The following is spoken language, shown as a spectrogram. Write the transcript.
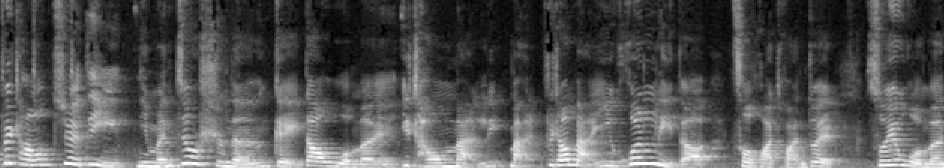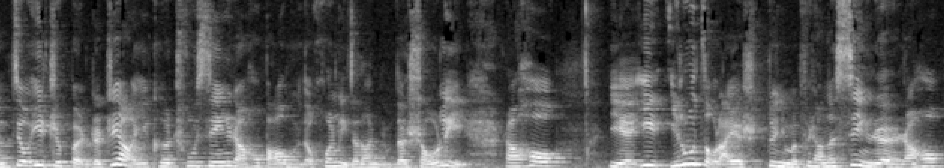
非常确定你们就是能给到我们一场满意满非常满意婚礼的策划团队，所以我们就一直本着这样一颗初心，然后把我们的婚礼交到你们的手里，然后。也一一路走来也是对你们非常的信任，然后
